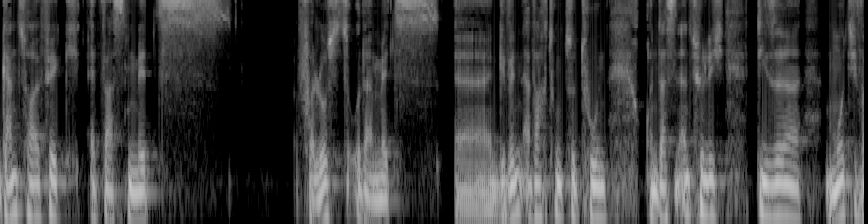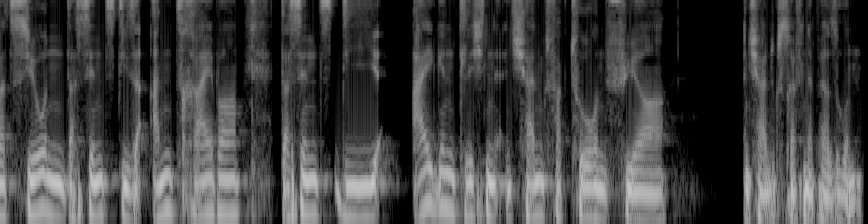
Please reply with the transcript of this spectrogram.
ganz häufig etwas mit Verlust oder mit äh, Gewinnerwartung zu tun. Und das sind natürlich diese Motivationen, das sind diese Antreiber, das sind die eigentlichen Entscheidungsfaktoren für entscheidungstreffende Personen.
